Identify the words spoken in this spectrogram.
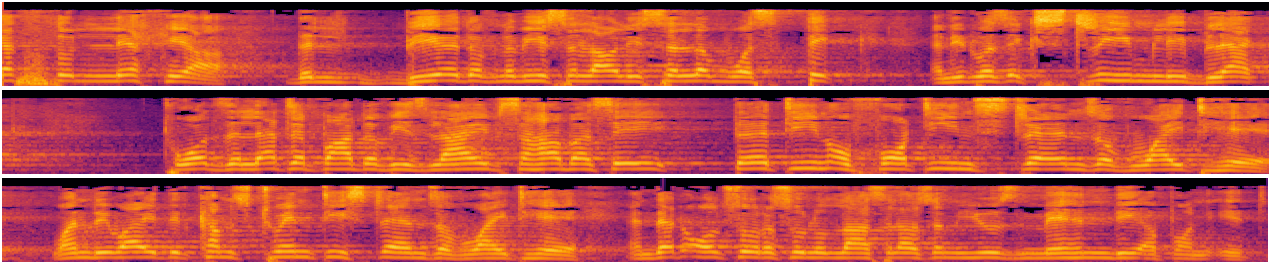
Kathul the beard of Nabi sallallahu alaihi wasallam was thick and it was extremely black. Towards the latter part of his life, Sahaba say, 13 or 14 strands of white hair. One riwayat it comes 20 strands of white hair. And that also Rasulullah used mehendi upon it.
